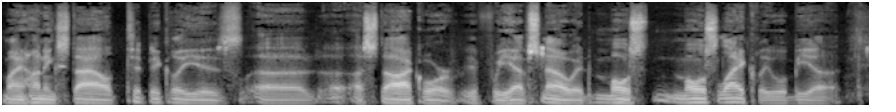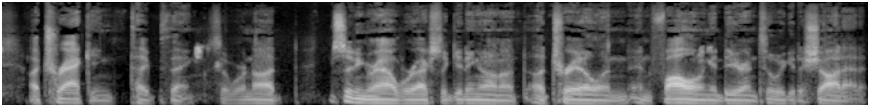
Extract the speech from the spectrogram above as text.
my hunting style typically is uh, a stock, or if we have snow, it most most likely will be a, a tracking type thing. So we're not sitting around. We're actually getting on a, a trail and, and following a deer until we get a shot at it.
